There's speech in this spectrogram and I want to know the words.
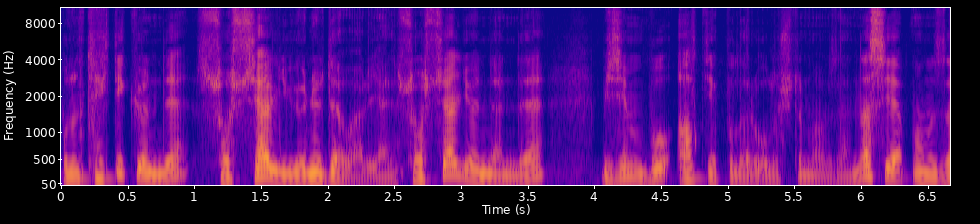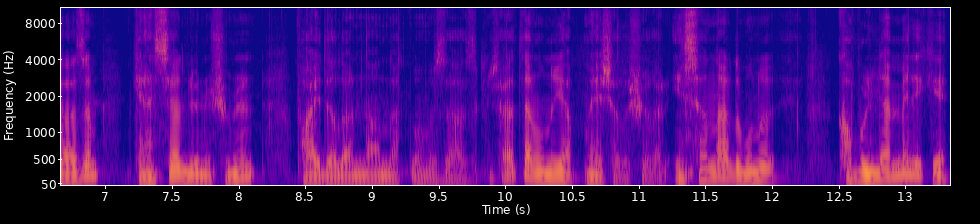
bunun teknik yönde sosyal yönü de var. Yani sosyal yönden de bizim bu altyapıları oluşturmamız lazım. Nasıl yapmamız lazım? Kentsel dönüşümün faydalarını anlatmamız lazım. Zaten onu yapmaya çalışıyorlar. İnsanlar da bunu kabullenmeli ki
